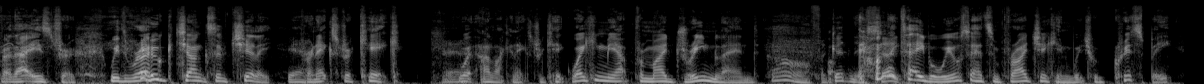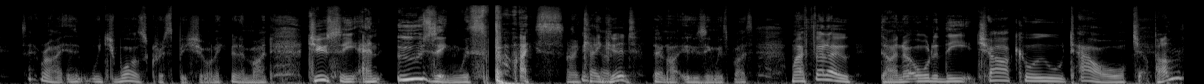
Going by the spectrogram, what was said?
but that is true. With rogue chunks of chili Yeah. for an extra kick. Well, I like an extra kick. Waking me up from my dreamland. Oh, for goodness On the table, we also had some fried chicken, which were crispy. Is that right? Which was crispy, surely. But never mind. Juicy and oozing with spice. Okay, good. Don't like oozing with spice. My fellow diner ordered the charcoal towel. Ch- Pardon?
